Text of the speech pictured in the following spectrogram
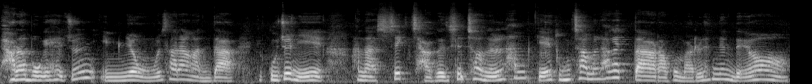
바라보게 해준 임영웅을 사랑한다. 꾸준히 하나씩 작은 실천을 함께 동참을 하겠다라고 말을 했는데요.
